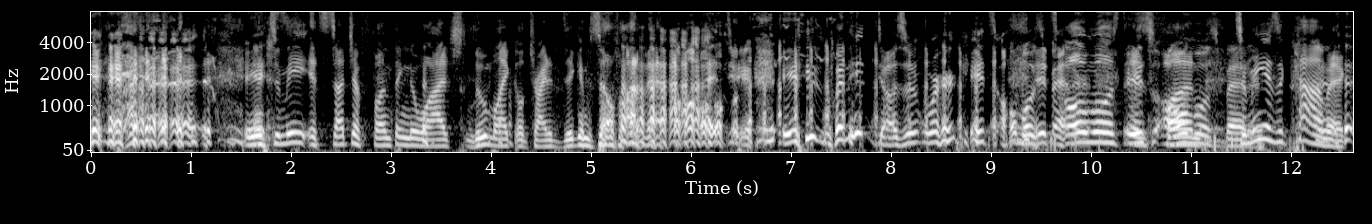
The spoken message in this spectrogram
and to me, it's such a fun thing to watch Lou Michael try to dig himself out of that hole. Dude, it is when it doesn't work. It's almost. It's better. almost It's as fun. almost better. to me as a comic.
